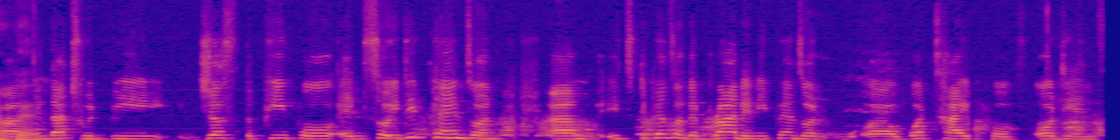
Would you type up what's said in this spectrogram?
Uh, okay. Uh, and that would be just the people and so it depends on um, it depends on the brand and it depends on uh, what type of audience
